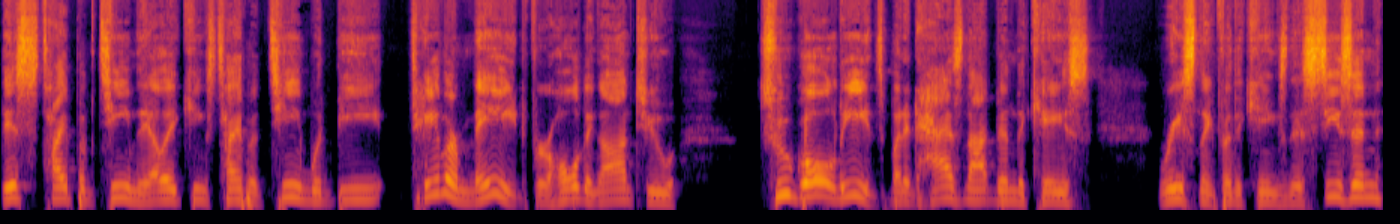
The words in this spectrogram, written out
this type of team, the LA Kings type of team, would be tailor made for holding on to two goal leads, but it has not been the case recently for the Kings this season.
